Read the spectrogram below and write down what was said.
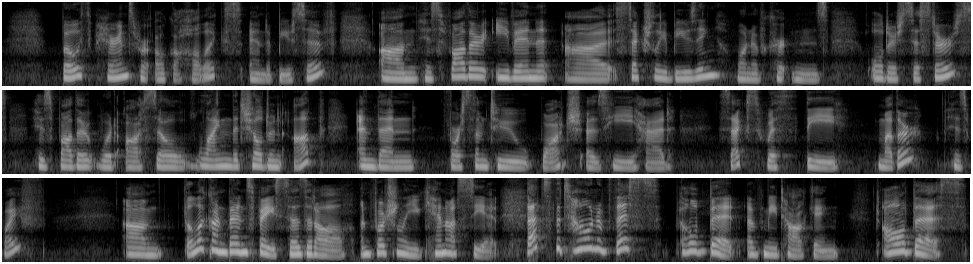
Both parents were alcoholics and abusive. Um, his father even uh, sexually abusing one of Kürten's older sisters. His father would also line the children up and then force them to watch as he had sex with the mother, his wife. Um, the look on Ben's face says it all. Unfortunately, you cannot see it. That's the tone of this whole bit of me talking. All this.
